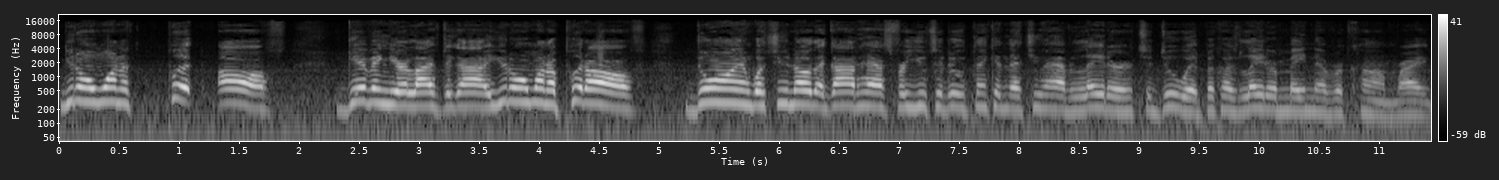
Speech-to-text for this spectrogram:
You don't want to put off giving your life to God. You don't want to put off doing what you know that God has for you to do, thinking that you have later to do it because later may never come, right?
